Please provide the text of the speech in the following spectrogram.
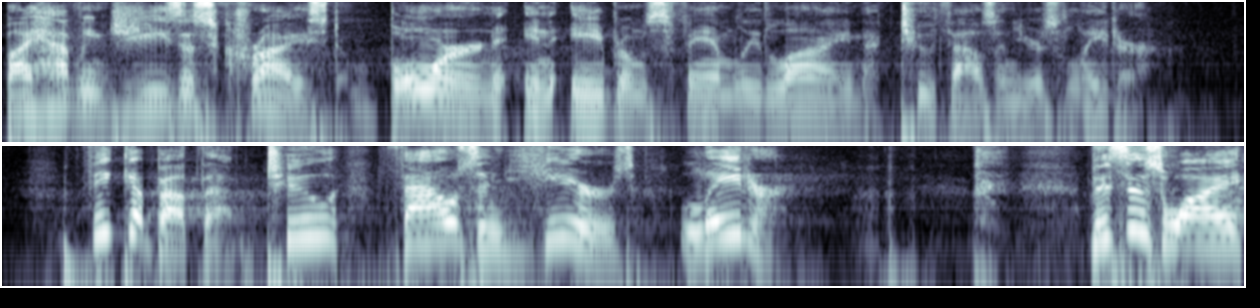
By having Jesus Christ born in Abram's family line 2,000 years later. Think about that 2,000 years later. this is why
